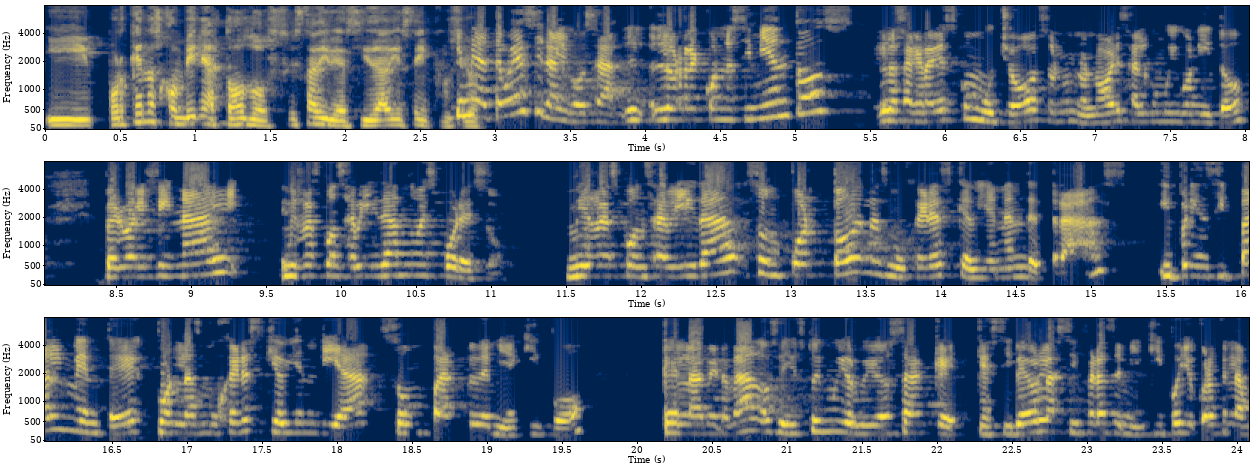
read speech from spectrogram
¿Y por qué nos conviene a todos esta diversidad y esta inclusión? mira, te voy a decir algo, o sea, los reconocimientos los agradezco mucho, son un honor, es algo muy bonito, pero al final mi responsabilidad no es por eso. Mi responsabilidad son por todas las mujeres que vienen detrás y principalmente por las mujeres que hoy en día son parte de mi equipo que la verdad, o sea, yo estoy muy orgullosa que, que si veo las cifras de mi equipo, yo creo que la,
